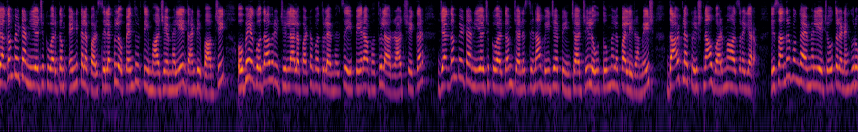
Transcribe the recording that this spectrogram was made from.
జగ్గంపేట నియోజకవర్గం ఎన్నికల పరిశీలకులు పెందుర్తి మాజీ ఎమ్మెల్యే గండి బాబ్జీ ఉభయ గోదావరి జిల్లాల పట్టభద్రుల ఎమ్మెల్సీ పేరాభత్తుల రాజశేఖర్ జగ్గంపేట నియోజకవర్గం జనసేన బీజేపీ ఇన్ఛార్జీలు తుమ్మలపల్లి రమేష్ దాట్ల కృష్ణ వర్మ హాజరయ్యారు. ఈ సందర్భంగా ఎమ్మెల్యే జ్యోతుల నెహ్రూ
